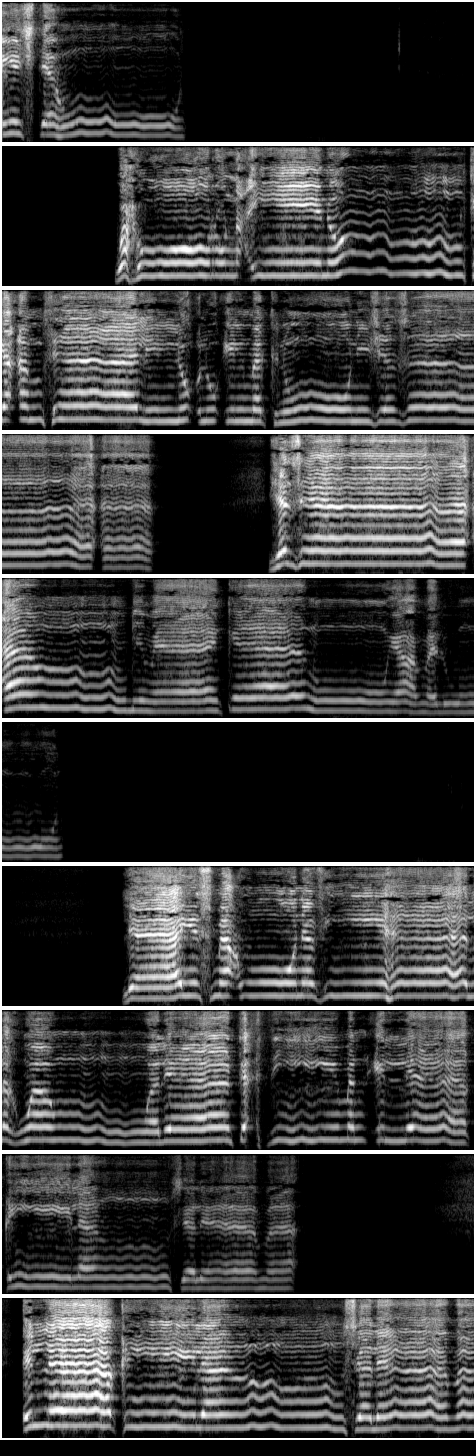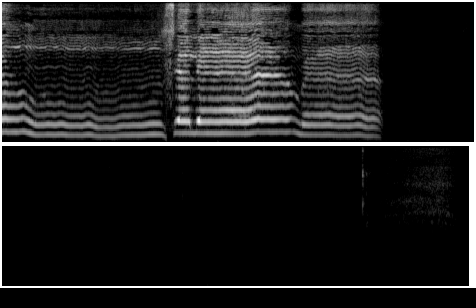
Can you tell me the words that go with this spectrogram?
يشتهون وحور عين كأمثال اللؤلؤ المكنون جزاء جزاء بما كانوا يعملون. لا يسمعون فيها لغوا ولا تأثيما إلا قيلا سلاما. إلا قيلا سلاما سلاما.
